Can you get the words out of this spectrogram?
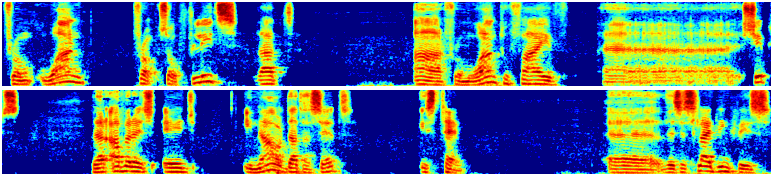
from one, from so fleets that are from one to five uh, ships, their average age in our data set is 10. Uh, there's a slight increase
